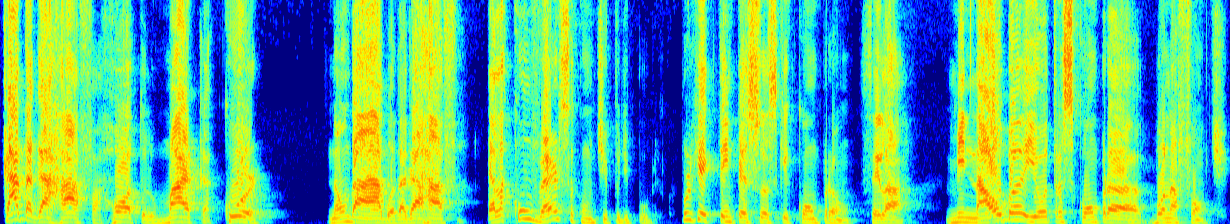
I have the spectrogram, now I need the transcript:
cada garrafa, rótulo, marca, cor, não da água, da garrafa, ela conversa com um tipo de público. Por que, que tem pessoas que compram, sei lá, Minalba e outras compram Bonafonte?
